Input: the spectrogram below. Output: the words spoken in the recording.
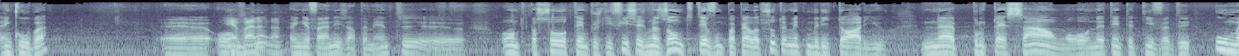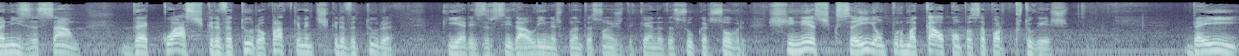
uh, em Cuba. Uh, onde, em Havana, não? É? Em Havana, exatamente. onde passou tempos difíceis, mas onde teve um papel absolutamente meritório na proteção ou na tentativa de humanização da quase escravatura, ou praticamente escravatura, que era exercida ali nas plantações de cana-de-açúcar sobre chineses que saíam por Macau com passaporte português. Daí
